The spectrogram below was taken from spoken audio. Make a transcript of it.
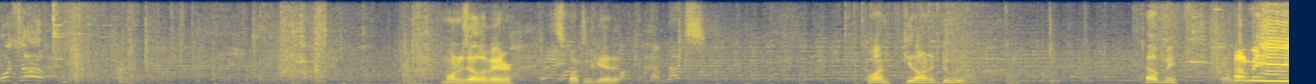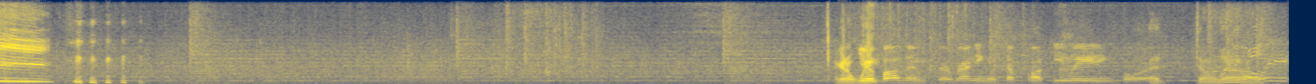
What's up? I'm on his elevator. Let's fucking get it. Fucking numbnuts. Come on, get on it. Do it. Help me. Help me. I gotta You're wait. above him. Start running. What the fuck are you waiting for? I don't know. What are you,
